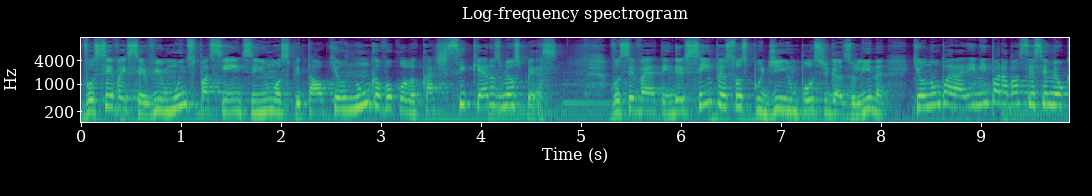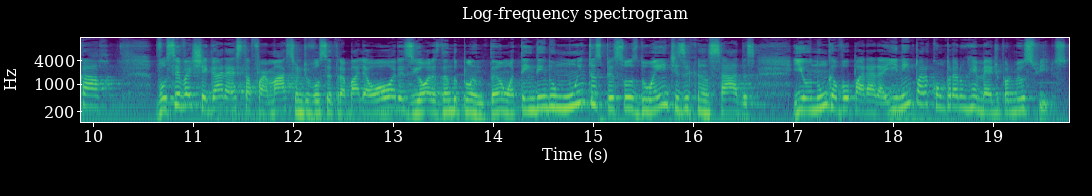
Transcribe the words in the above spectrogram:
Você vai servir muitos pacientes em um hospital que eu nunca vou colocar sequer os meus pés. Você vai atender 100 pessoas por dia em um posto de gasolina que eu não pararei nem para abastecer meu carro. Você vai chegar a esta farmácia onde você trabalha horas e horas dando plantão, atendendo muitas pessoas doentes e cansadas, e eu nunca vou parar aí nem para comprar um remédio para meus filhos.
